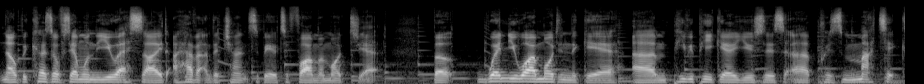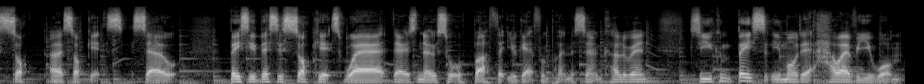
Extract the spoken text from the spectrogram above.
now, because obviously I'm on the US side, I haven't had the chance to be able to farm my mods yet. But when you are modding the gear, um, PvP gear uses uh, prismatic so uh, sockets. So basically this is sockets where there's no sort of buff that you get from putting a certain colour in. So you can basically mod it however you want.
